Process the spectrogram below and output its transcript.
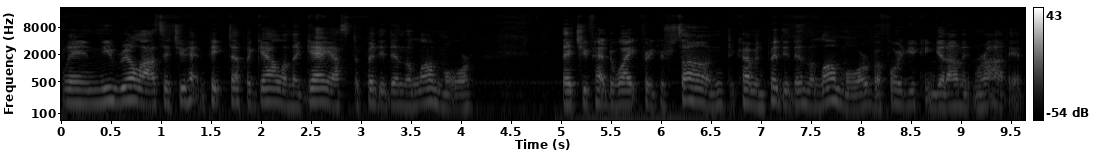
when you realize that you hadn't picked up a gallon of gas to put it in the lawnmower that you've had to wait for your son to come and put it in the lawnmower before you can get on it and ride it.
